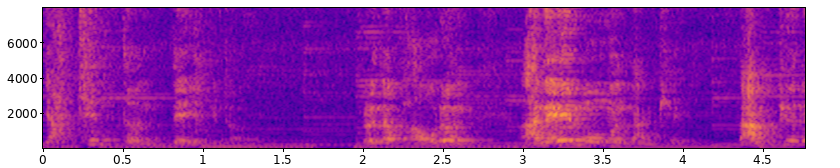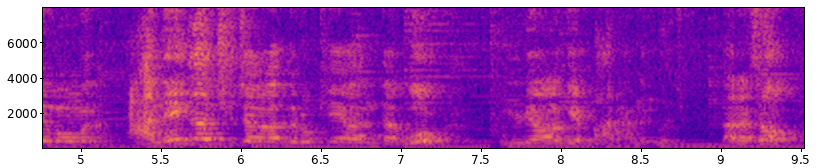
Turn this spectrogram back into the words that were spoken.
약했던 때이기도 합니다. 그러나 바울은 아내의 몸은 남편이, 남편의 몸은 아내가 주장하도록 해야 한다고 분명하게 말하는 거죠. 따라서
